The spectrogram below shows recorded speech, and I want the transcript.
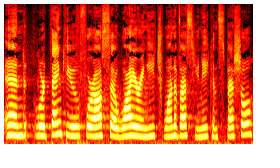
And Lord, thank you for also wiring each one of us unique and special,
